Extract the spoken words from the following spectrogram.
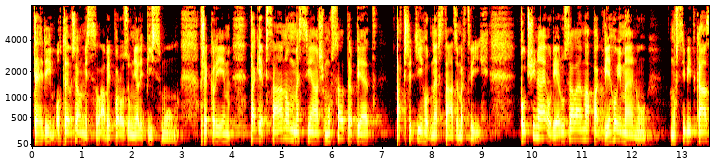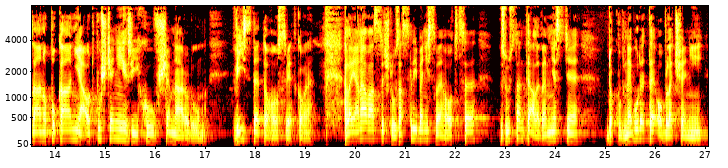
Tehdy jim otevřel mysl, aby porozuměli písmům. Řekl jim, tak je psáno, Mesiáš musel trpět a třetího dne vstát z mrtvých. Počínaje od Jeruzaléma pak v jeho jménu musí být kázáno pokání a odpuštění hříchů všem národům. Vy jste toho svědkové. Hle, já na vás sešlu zaslíbení svého otce, zůstaňte ale ve městě, dokud nebudete oblečeni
